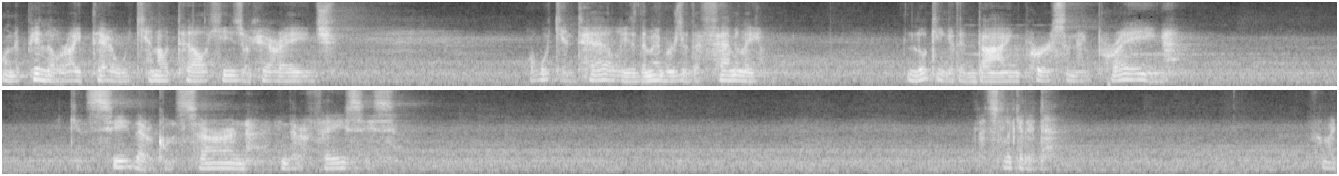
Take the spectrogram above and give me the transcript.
on the pillow right there. We cannot tell his or her age. What we can tell is the members of the family looking at a dying person and praying. See their concern in their faces. Let's look at it from a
